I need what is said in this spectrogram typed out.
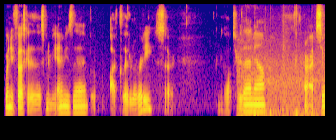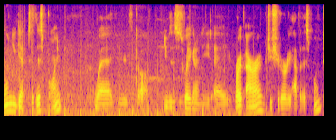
when you first get there, there's going to be enemies there, but I've cleared it already, so I'm going to go up through there now. Alright, so when you get to this point, where you've got this is where you're going to need a rope arrow, which you should already have at this point.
